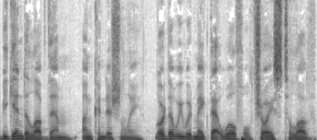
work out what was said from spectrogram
begin to love them unconditionally. Lord, that we would make that willful choice to love.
